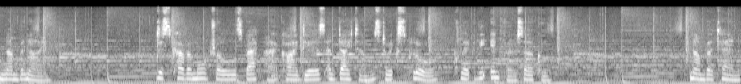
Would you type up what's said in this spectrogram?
Number 9. Discover more Trolls backpack ideas and items to explore, click the info circle. Number 10.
